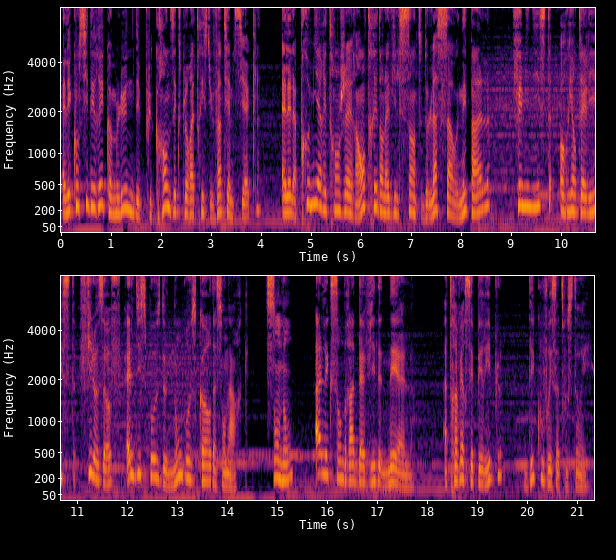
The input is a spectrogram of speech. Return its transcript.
Elle est considérée comme l'une des plus grandes exploratrices du XXe siècle. Elle est la première étrangère à entrer dans la ville sainte de Lhasa au Népal. Féministe, orientaliste, philosophe, elle dispose de nombreuses cordes à son arc. Son nom, Alexandra David Neel. À travers ses périples, découvrez sa true story.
